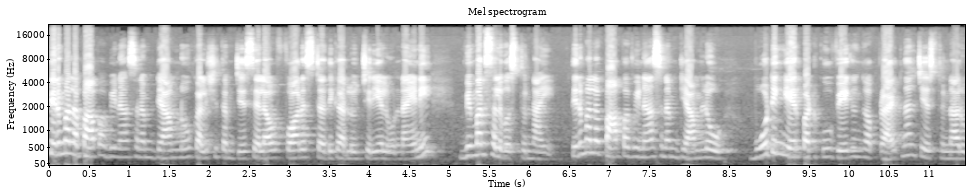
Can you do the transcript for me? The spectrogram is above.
తిరుమల పాప వినాశనం డ్యామ్ను ను కలుషితం చేసేలా ఫారెస్ట్ అధికారులు చర్యలు ఉన్నాయని విమర్శలు వస్తున్నాయి. తిరుమల పాప వినాశనం డ్యాంలో బోటింగ్ ఏర్పాటుకు వేగంగా ప్రయత్నాలు చేస్తున్నారు.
